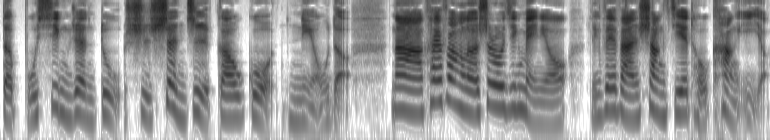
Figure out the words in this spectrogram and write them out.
的不信任度是甚至高过牛的。那开放了瘦肉精美牛，林非凡上街头抗议哦，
